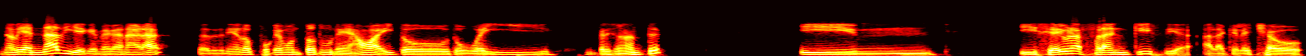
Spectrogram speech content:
No había nadie que me ganara. O sea, tenía los Pokémon todo tuneados ahí, todo, todo güey impresionante. Y, mm, y si hay una franquicia a la que le he echado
